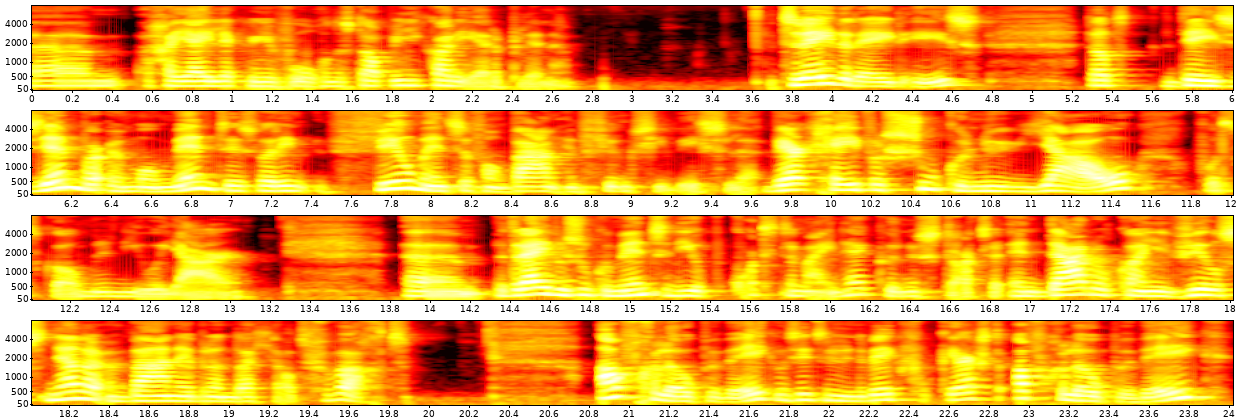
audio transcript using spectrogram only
Um, ga jij lekker je volgende stap in je carrière plannen. Tweede reden is dat december een moment is waarin veel mensen van baan en functie wisselen. Werkgevers zoeken nu jou voor het komende nieuwe jaar. Um, bedrijven zoeken mensen die op korte termijn kunnen starten. En daardoor kan je veel sneller een baan hebben dan dat je had verwacht. Afgelopen week, we zitten nu in de week voor kerst. Afgelopen week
